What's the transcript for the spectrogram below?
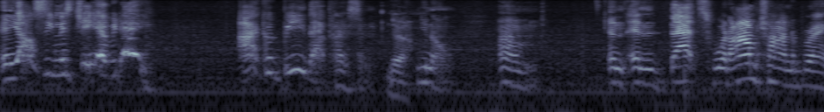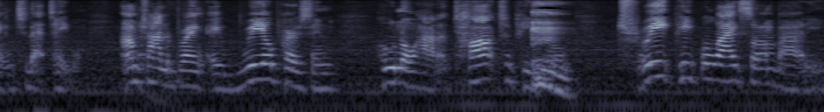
and y'all see Miss G every day, I could be that person yeah you know um and and that's what i'm trying to bring to that table i'm trying to bring a real person who know how to talk to people treat people like somebody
